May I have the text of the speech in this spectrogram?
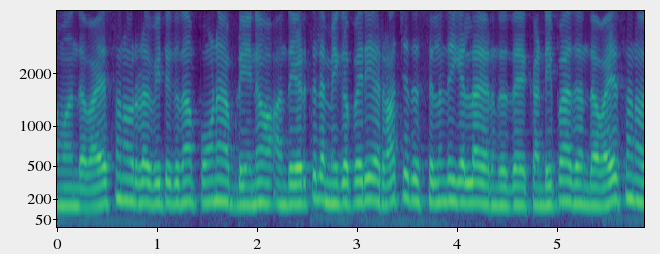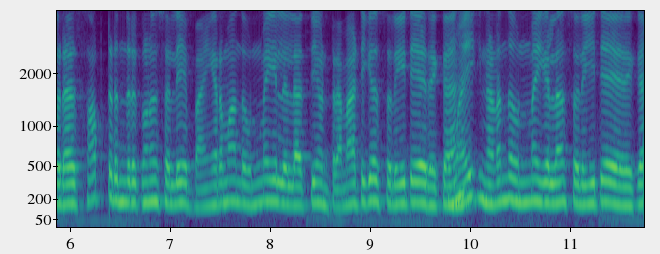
அவன் அந்த வயசானவரோட வீட்டுக்கு தான் போனேன் அப்படின்னும் அந்த இடத்துல மிகப்பெரிய ராட்சத சிலந்தைகள்லாம் இருந்தது. கண்டிப்பா அது அந்த வயசானவரை சாப்பிட்டு இருந்திருக்கும்னு சொல்லி பயங்கரமா அந்த உண்மைகள் எல்லாத்தையும் டிராமாட்டிக்கா சொல்லிக்கிட்டே இருக்க. மைக் நடந்த உண்மைகள்லாம் சொல்லிக்கிட்டே இருக்க.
